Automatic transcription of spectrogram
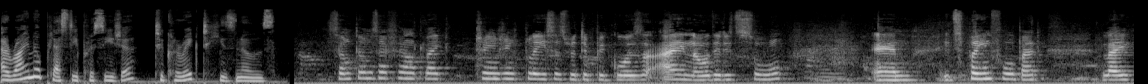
a rhinoplasty procedure to correct his nose. Sometimes I felt like changing places with it because I know that it's so and it's painful but like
